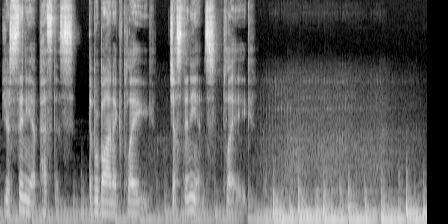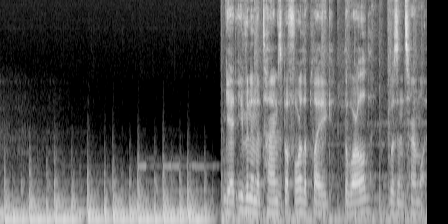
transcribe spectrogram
Yersinia pestis, the bubonic plague, Justinian's plague. Yet, even in the times before the plague, the world was in turmoil.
